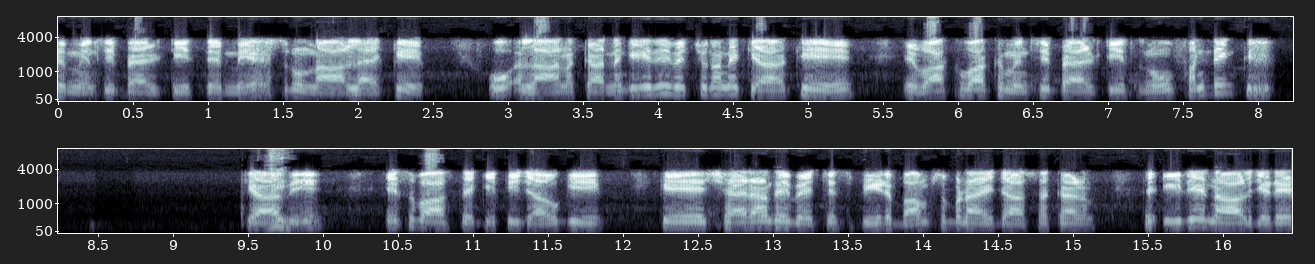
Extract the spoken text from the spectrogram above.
ਮਿਊਨਿਸਪੈਲਿਟੀਜ਼ ਦੇ ਮੇਅਰਸ ਨੂੰ ਨਾਲ ਲੈ ਕੇ ਉਹ ਐਲਾਨ ਕਰਨਗੇ ਇਹਦੇ ਵਿੱਚ ਉਹਨਾਂ ਨੇ ਕਿਹਾ ਕਿ ਇਹ ਵੱਖ-ਵੱਖ ਮਿਊਨਿਸਪੈਲਿਟੀਜ਼ ਨੂੰ ਫੰਡਿੰਗ ਕਿਹਾ। ਵੀ ਇਸ ਵਾਸਤੇ ਕੀਤੀ ਜਾਊਗੀ ਕਿ ਸ਼ਹਿਰਾਂ ਦੇ ਵਿੱਚ ਸਪੀਡ ਬੰਪਸ ਬਣਾਏ ਜਾ ਸਕਣ ਤੇ ਇਹਦੇ ਨਾਲ ਜਿਹੜੇ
